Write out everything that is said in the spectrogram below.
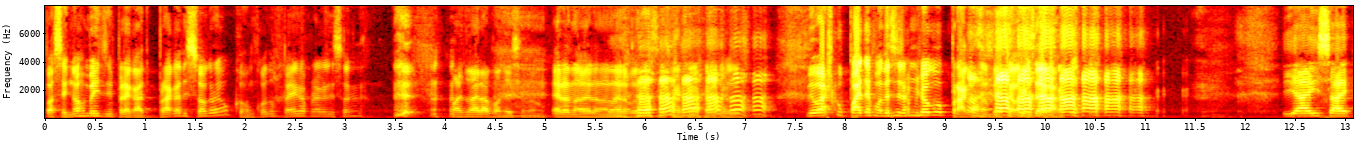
passei nove meses desempregado. Praga de sogra é o cão. Quando pega, praga de sogra. Mas não era a Vanessa, não. Era não, era não, não era Vanessa. Eu acho que o pai da Vanessa já me jogou praga também, aquela. E aí sai,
